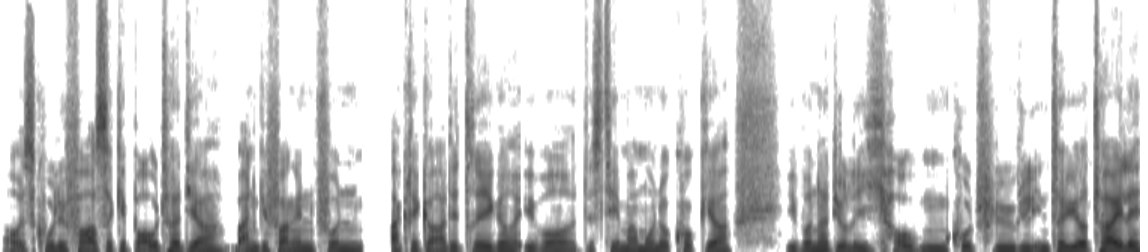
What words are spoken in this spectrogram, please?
aus Kohlefaser gebaut hat, ja, angefangen von Aggregateträger über das Thema Monocoque, ja, über natürlich Hauben, Kotflügel, Interieurteile,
